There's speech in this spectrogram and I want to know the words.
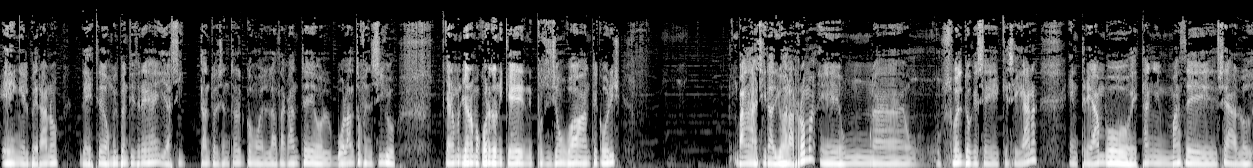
en el verano de este 2023 y así tanto el central como el atacante o el volante ofensivo, ya no, no me acuerdo ni qué posición jugaba ante Coric, van a decir adiós a la Roma. Es una, un, sueldo que se, que se gana. Entre ambos están en más de. O sea, los,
